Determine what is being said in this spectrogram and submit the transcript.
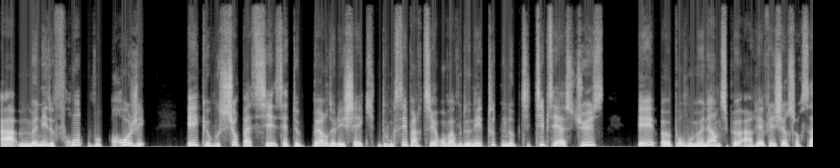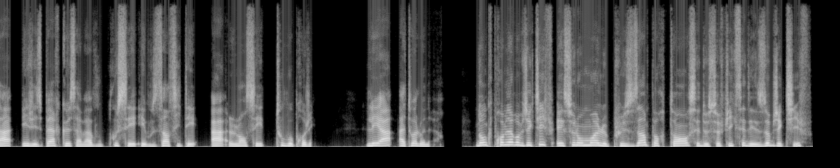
à mener de front vos projets et que vous surpassiez cette peur de l'échec. Donc c'est parti, on va vous donner toutes nos petits tips et astuces et euh, pour vous mener un petit peu à réfléchir sur ça et j'espère que ça va vous pousser et vous inciter à lancer tous vos projets. Léa, à toi l'honneur. Donc, premier objectif, et selon moi le plus important, c'est de se fixer des objectifs.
